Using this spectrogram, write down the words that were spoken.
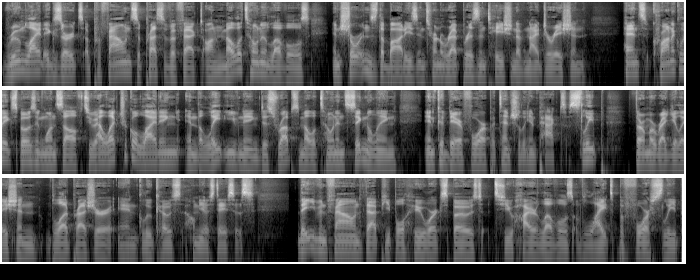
room light exerts a profound suppressive effect on melatonin levels and shortens the body's internal representation of night duration. Hence, chronically exposing oneself to electrical lighting in the late evening disrupts melatonin signaling and could therefore potentially impact sleep, thermoregulation, blood pressure, and glucose homeostasis. They even found that people who were exposed to higher levels of light before sleep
